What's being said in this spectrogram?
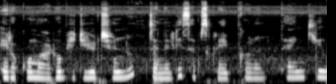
এরকম আরও ভিডিওর জন্য চ্যানেলটি সাবস্ক্রাইব করুন। Thank you.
